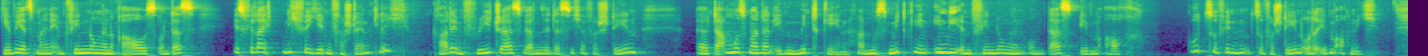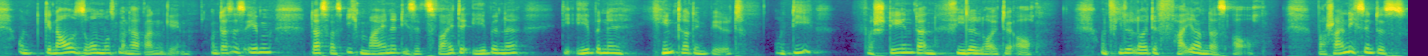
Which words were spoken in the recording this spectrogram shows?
gebe jetzt meine Empfindungen raus. Und das ist vielleicht nicht für jeden verständlich. Gerade im Free Jazz werden Sie das sicher verstehen. Äh, da muss man dann eben mitgehen. Man muss mitgehen in die Empfindungen, um das eben auch gut zu finden, zu verstehen oder eben auch nicht. Und genau so muss man herangehen. Und das ist eben das, was ich meine, diese zweite Ebene, die Ebene hinter dem Bild. Und die verstehen dann viele Leute auch. Und viele Leute feiern das auch. Wahrscheinlich sind es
